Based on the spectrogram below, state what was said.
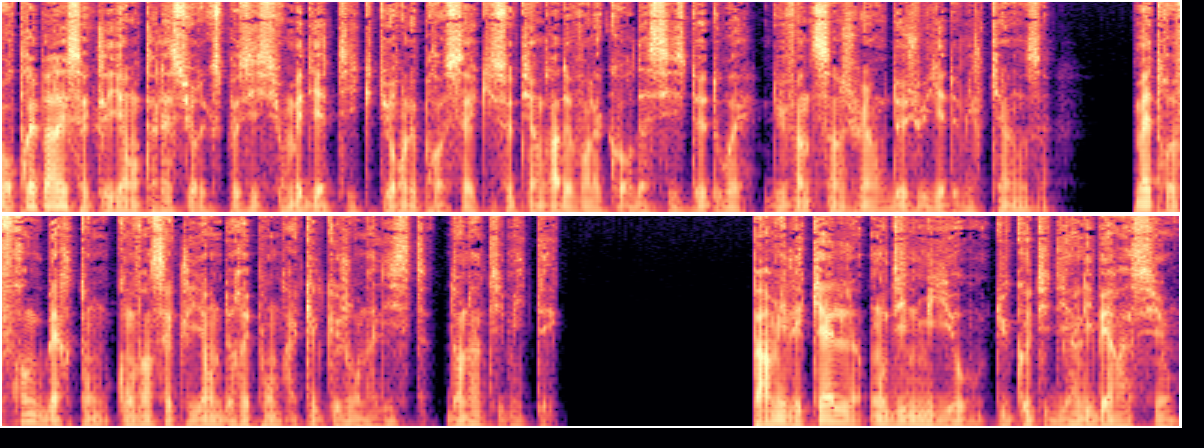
Pour préparer sa cliente à la surexposition médiatique durant le procès qui se tiendra devant la cour d'assises de Douai du 25 juin au 2 juillet 2015, Maître Franck Berton convainc sa cliente de répondre à quelques journalistes dans l'intimité. Parmi lesquels Ondine Millot, du quotidien Libération,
